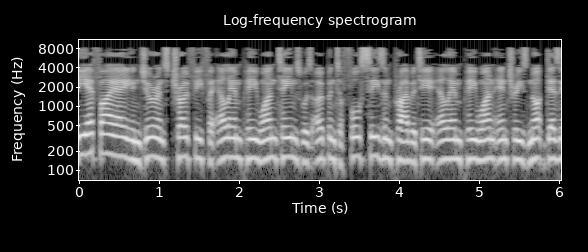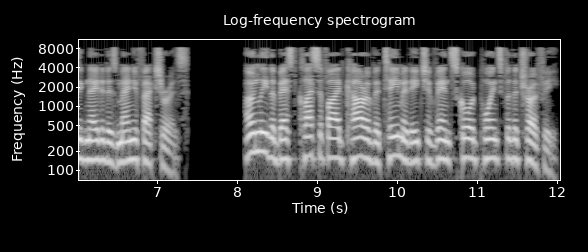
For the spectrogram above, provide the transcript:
The FIA Endurance Trophy for LMP1 teams was open to full-season privateer LMP1 entries not designated as manufacturers. Only the best classified car of a team at each event scored points for the trophy.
